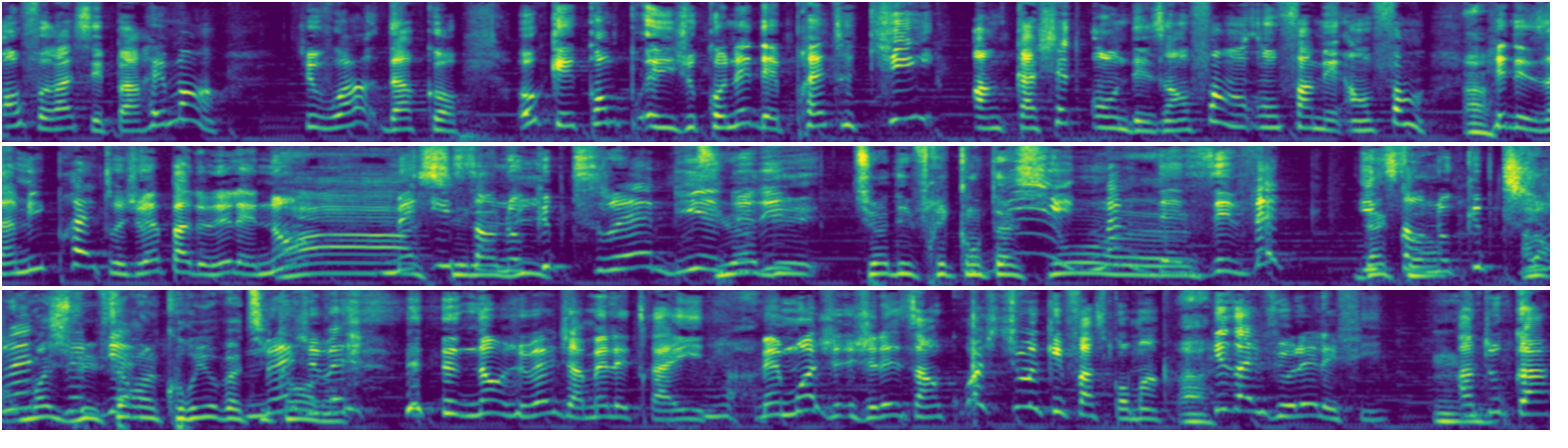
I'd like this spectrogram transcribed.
On, on fera séparément. Tu vois, d'accord. Ok, comme, je connais des prêtres qui, en cachette, ont des enfants, ont femmes et enfants. Ah. J'ai des amis prêtres, je ne vais pas donner les noms, ah, mais ils s'en occupent très bien. Tu as, des, tu as des fréquentations. Oui, même euh, des évêques. Ils s'en occupent très, Alors, moi, je vais faire un courrier au Vatican. Mais je vais... non, je vais jamais les trahir. Mais moi, je, les encourage. Tu veux qu'ils fassent comment? Ah. Qu'ils aillent violer les filles. Mhm. En tout cas,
